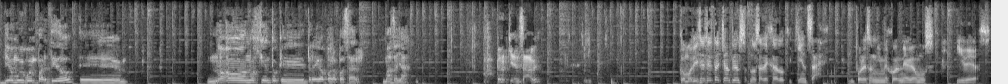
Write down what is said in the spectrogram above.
dio muy buen partido. Eh, no, no siento que traiga para pasar más allá. Pero quién sabe. Como dices, esta Champions nos ha dejado que quién sabe. Y por eso ni mejor ni hagamos ideas.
